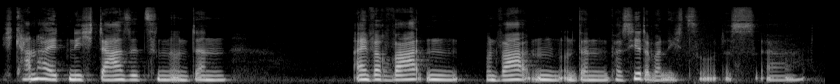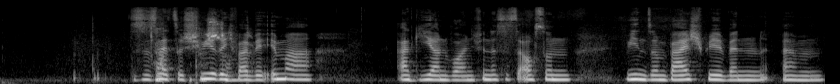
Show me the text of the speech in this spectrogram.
ich kann halt nicht da sitzen und dann einfach warten und warten und dann passiert aber nichts so. Das, äh, das ist ja, halt so schwierig, weil wir immer agieren wollen. Ich finde, das ist auch so ein, wie in so einem Beispiel, wenn ähm,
